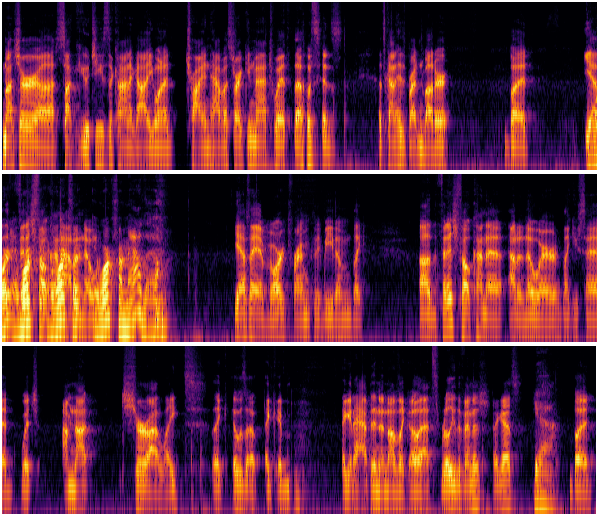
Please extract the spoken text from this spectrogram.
I'm not sure uh, Sakaguchi is the kind of guy you want to try and have a striking match with, though, since that's kind of his bread and butter. But yeah, it worked, it worked, for, it, worked for, it worked for Mao though. Yeah, I say it worked for him because he beat him. Like uh, the finish felt kind of out of nowhere, like you said, which I'm not sure I liked. Like it was a like it, like it happened, and I was like, oh, that's really the finish, I guess. Yeah. But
